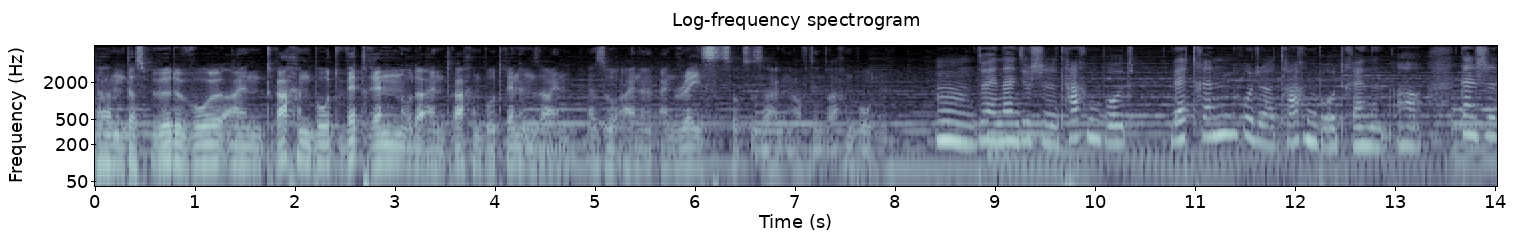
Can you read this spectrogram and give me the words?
？Ähm, das würde wohl ein Drachenboot-Wettrennen oder ein Drachenbootrennen sein. Also eine, ein Race sozusagen auf den Drachenbooten. 嗯，对，那就是 Drachenboot Letren 或者 Taombo Trenon 啊，但是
